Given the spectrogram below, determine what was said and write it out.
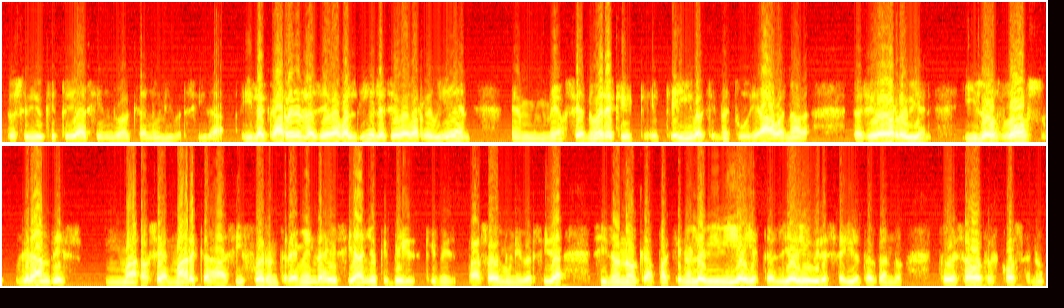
Entonces digo, ¿qué estoy haciendo acá en la universidad? Y la carrera la llevaba al día, la llevaba re bien. o sea, no era que, que, iba, que no estudiaba, nada, la llevaba re bien. Y los dos grandes, o sea, marcas así fueron tremendas ese año que, que me pasó en la universidad, si no, no, capaz que no la vivía y hasta el día de hoy hubiera seguido tocando todas esas otras cosas, ¿no?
